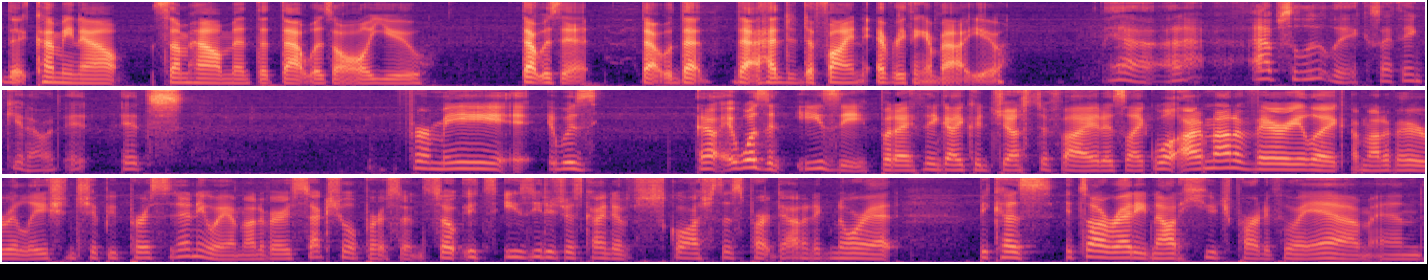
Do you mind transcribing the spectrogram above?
that coming out somehow meant that that was all you. That was it. That that that had to define everything about you. Yeah, absolutely. Because I think you know it, it. It's for me. It, it was. It wasn't easy, but I think I could justify it as like, well, I'm not a very like I'm not a very relationshipy person anyway. I'm not a very sexual person, so it's easy to just kind of squash this part down and ignore it because it's already not a huge part of who I am, and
